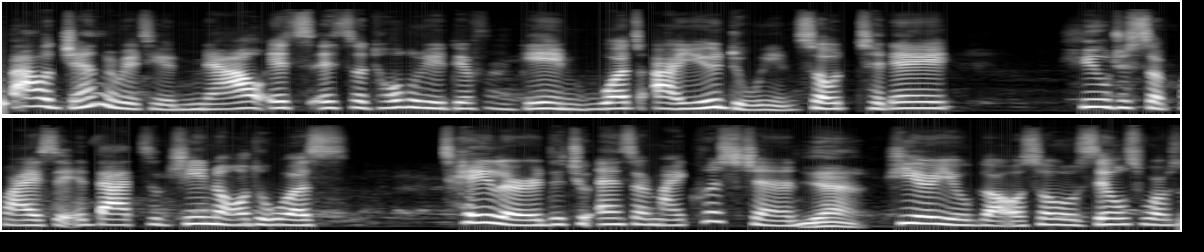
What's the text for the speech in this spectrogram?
about generative? Now it's it's a totally different game. What are you doing? So today, huge surprise that the keynote was tailored to answer my question Yeah. here you go. So Salesforce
